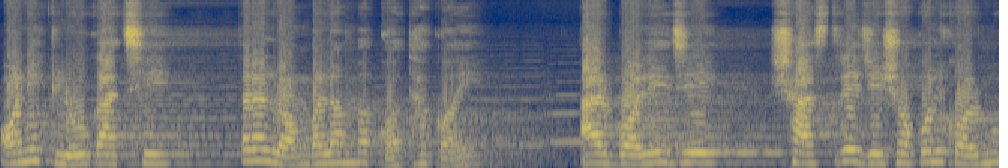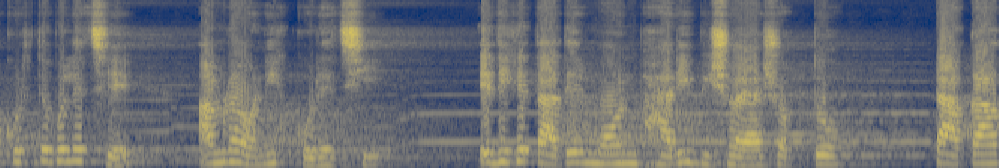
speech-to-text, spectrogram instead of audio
অনেক লোক আছে, তারা লম্বা লম্বা কথা কয়। আর বলে যে শাস্ত্রে যে সকল কর্ম করতে বলেছে, আমরা অনেক করেছি। এদিকে তাদের মন ভারী বিষয়াসক্ত। টাকা,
